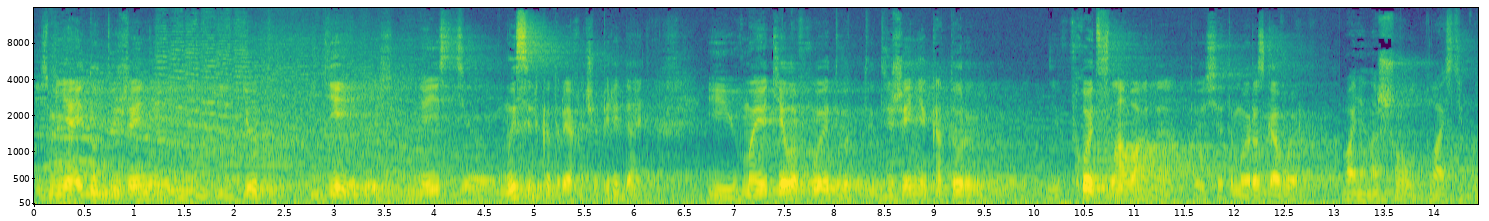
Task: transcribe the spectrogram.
из меня идут движения идет идея, то есть у меня есть э, мысль, которую я хочу передать, и в мое тело входит вот движение, которым входят слова, да, то есть это мой разговор. Ваня нашел пластику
